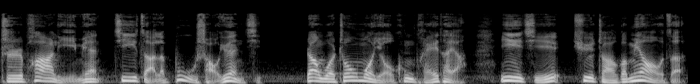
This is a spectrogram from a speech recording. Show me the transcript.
只怕里面积攒了不少怨气。让我周末有空陪他呀，一起去找个庙子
